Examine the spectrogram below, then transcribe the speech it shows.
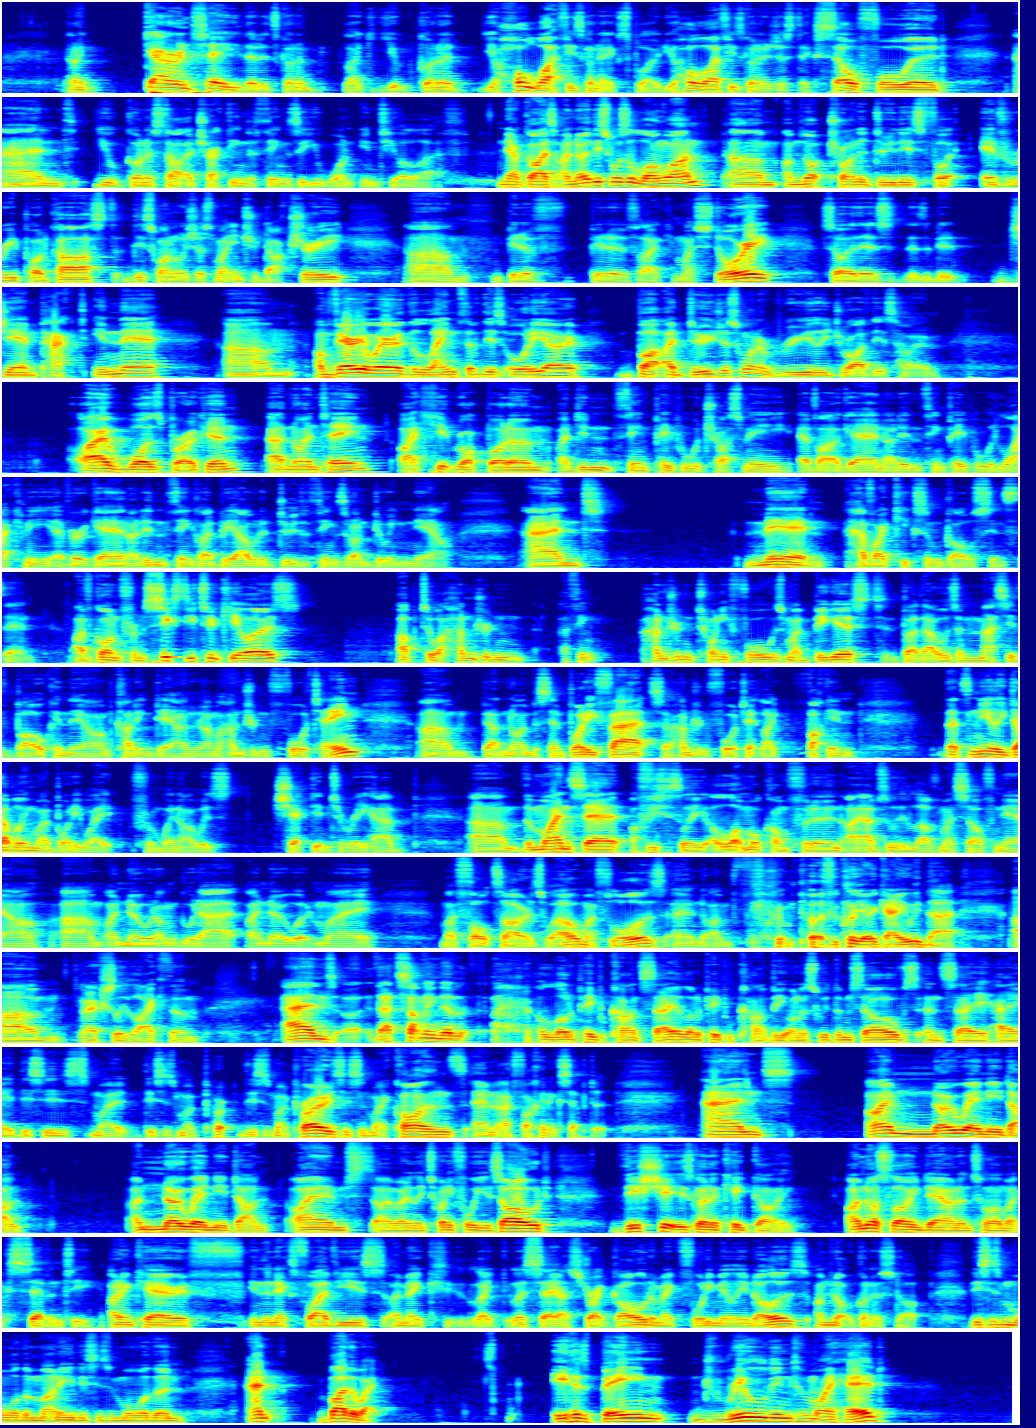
And I guarantee that it's gonna like you're gonna your whole life is gonna explode. Your whole life is gonna just excel forward and you're gonna start attracting the things that you want into your life. Now, guys, I know this was a long one. Um, I'm not trying to do this for every podcast. This one was just my introductory, um, bit of bit of like my story. So there's there's a bit jam packed in there. Um, I'm very aware of the length of this audio, but I do just want to really drive this home. I was broken at 19. I hit rock bottom. I didn't think people would trust me ever again. I didn't think people would like me ever again. I didn't think I'd be able to do the things that I'm doing now. And man, have I kicked some goals since then. I've gone from 62 kilos up to 100, I think 124 was my biggest, but that was a massive bulk. And now I'm cutting down and I'm 114, um, about 9% body fat. So 114, like fucking that's nearly doubling my body weight from when I was checked into rehab. Um, the mindset, obviously, a lot more confident. I absolutely love myself now. Um, I know what I'm good at. I know what my my faults are as well, my flaws, and I'm, perfectly okay with that. Um, I actually like them, and uh, that's something that a lot of people can't say. A lot of people can't be honest with themselves and say, "Hey, this is my this is my this is my pros, this is my cons," and I fucking accept it. And I'm nowhere near done. I'm nowhere near done. I am I'm only 24 years old. This shit is going to keep going. I'm not slowing down until I'm like 70. I don't care if in the next 5 years I make like let's say I strike gold and make 40 million dollars. I'm not going to stop. This is more than money. This is more than and by the way, it has been drilled into my head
